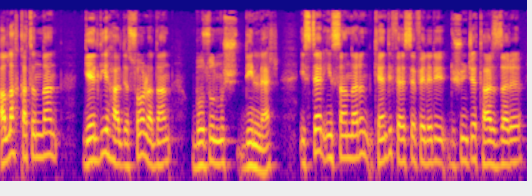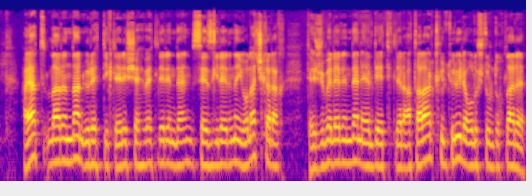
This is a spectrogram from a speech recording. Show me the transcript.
Allah katından geldiği halde sonradan bozulmuş dinler, ister insanların kendi felsefeleri, düşünce tarzları, hayatlarından ürettikleri şehvetlerinden, sezgilerinden yola çıkarak tecrübelerinden elde ettikleri atalar kültürüyle oluşturdukları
